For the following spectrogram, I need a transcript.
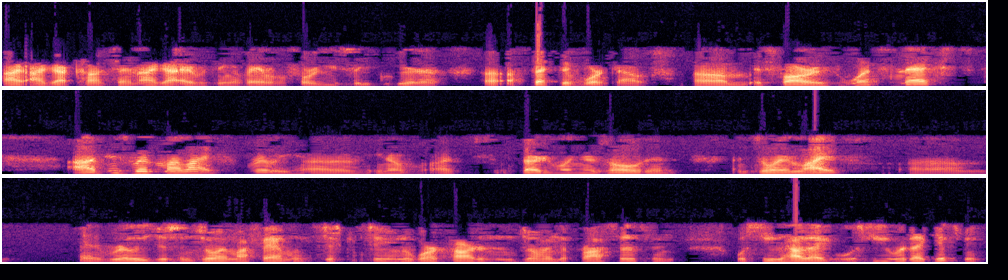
I, I got content. I got everything available for you so you can get a, a effective workout. Um, as far as what's next, I just live my life, really. Uh, you know, I'm 31 years old and enjoying life. Um, and really just enjoying my family, just continuing to work hard and enjoying the process, and we'll see how that we'll see where that gets me.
